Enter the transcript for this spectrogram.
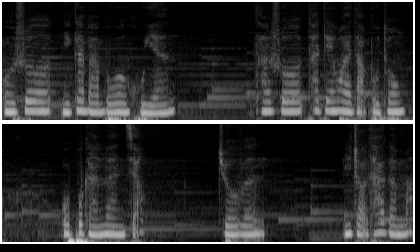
我说你干嘛不问胡言？她说她电话打不通，我不敢乱讲，就问你找她干嘛？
